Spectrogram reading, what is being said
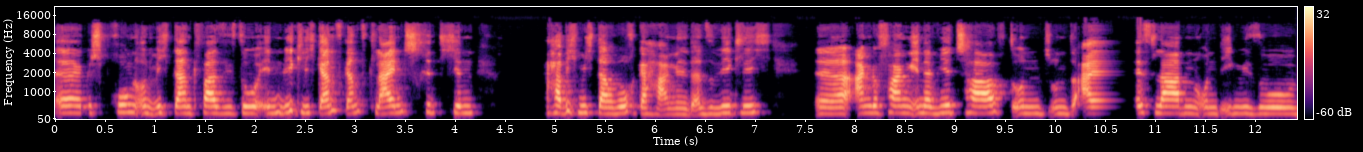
äh, gesprungen und mich dann quasi so in wirklich ganz, ganz kleinen Schrittchen habe ich mich da hochgehangelt. Also wirklich äh, angefangen in der Wirtschaft und, und Eisladen und irgendwie so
